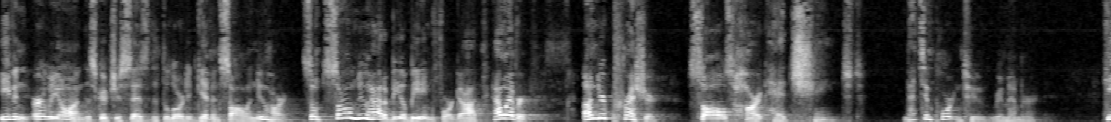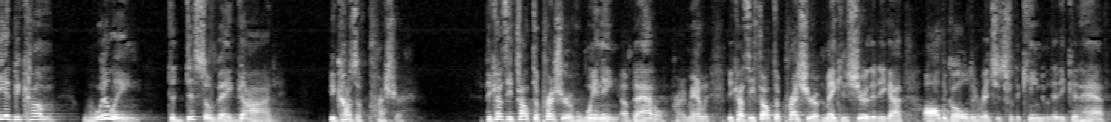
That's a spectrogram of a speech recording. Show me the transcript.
Even early on, the scripture says that the Lord had given Saul a new heart. So Saul knew how to be obedient before God. However, under pressure, Saul's heart had changed. That's important to remember. He had become willing to disobey God because of pressure. Because he felt the pressure of winning a battle, primarily. Because he felt the pressure of making sure that he got all the gold and riches for the kingdom that he could have.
